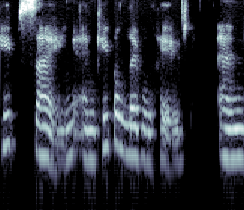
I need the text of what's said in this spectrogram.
keep sane and keep a level head? And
